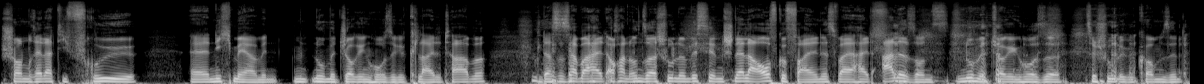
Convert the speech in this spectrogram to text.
schon relativ früh äh, nicht mehr mit, mit, nur mit Jogginghose gekleidet habe. Und dass es aber halt auch an unserer Schule ein bisschen schneller aufgefallen ist, weil halt alle sonst nur mit Jogginghose zur Schule gekommen sind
